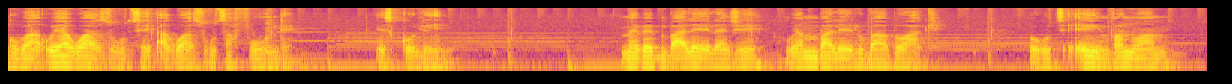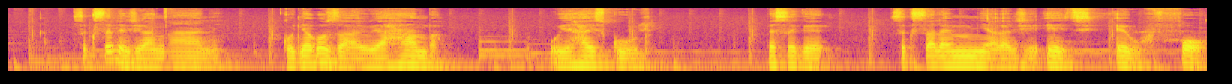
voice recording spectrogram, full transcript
Ngoba uyakwazi ukuthi akwazi ukuthi afunde esikoleni. Mebembalela nje uyambalela ubaba wakhe ukuthi hey mfana wami sekusele nje kancane. Ngonyaka ozayo uyahamba uye high school. Bese ke sekusala iminyaka nje ethi ewu4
